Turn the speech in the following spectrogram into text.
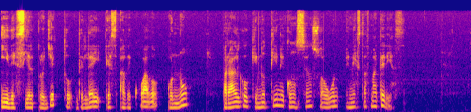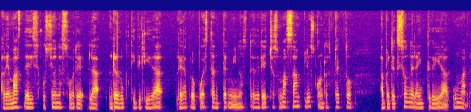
y de si el proyecto de ley es adecuado o no para algo que no tiene consenso aún en estas materias, además de discusiones sobre la reductibilidad de la propuesta en términos de derechos más amplios con respecto a protección de la integridad humana.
